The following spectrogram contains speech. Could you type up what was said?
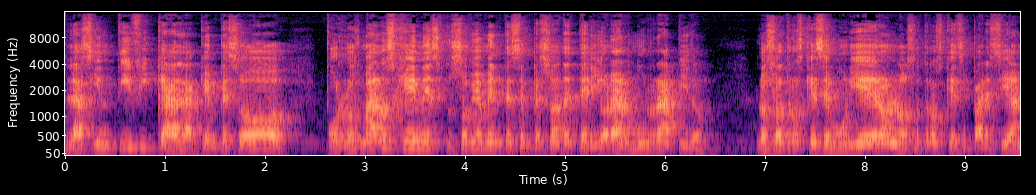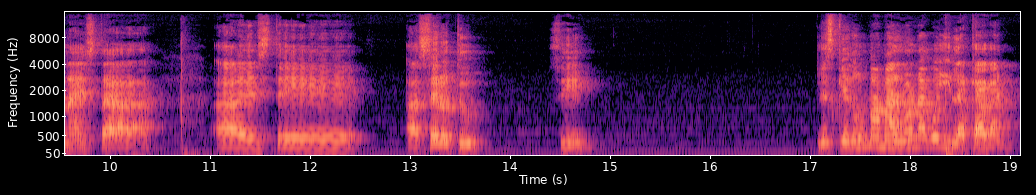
la científica, la que empezó por los malos genes, pues obviamente se empezó a deteriorar muy rápido. Los otros que se murieron, los otros que se parecían a esta, a este, a Zero Two, ¿sí? Les quedó mamalona, güey, y la cagan.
